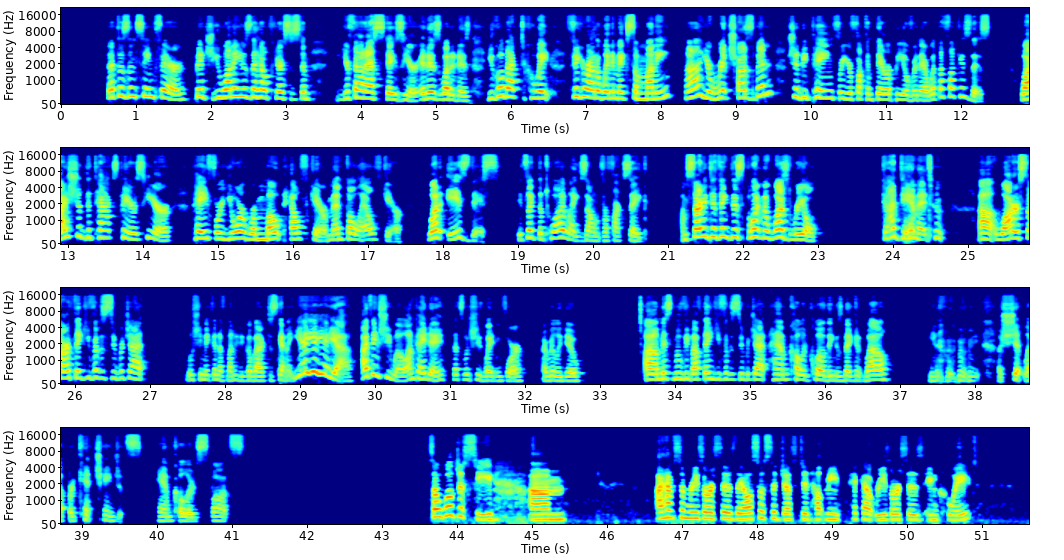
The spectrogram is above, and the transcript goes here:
That doesn't seem fair. Bitch, you want to use the healthcare system, your fat ass stays here. It is what it is. You go back to Kuwait, figure out a way to make some money. Huh? Your rich husband should be paying for your fucking therapy over there. What the fuck is this? Why should the taxpayers here pay for your remote healthcare, mental health care? What is this? It's like the Twilight Zone, for fuck's sake. I'm starting to think this appointment was real. God damn it. Uh, Water Star, thank you for the super chat. Will she make enough money to go back to scanning? Yeah, yeah, yeah, yeah. I think she will on payday. That's what she's waiting for. I really do. Uh, Miss Movie Buff, thank you for the super chat. Ham colored clothing is making well. You know, a shit leopard can't change its ham colored spots. So we'll just see. Um, I have some resources. They also suggested help me pick out resources in Kuwait.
